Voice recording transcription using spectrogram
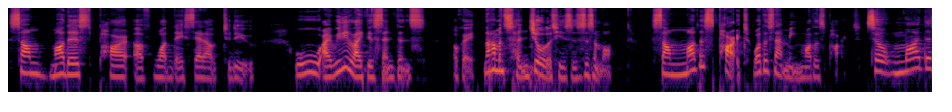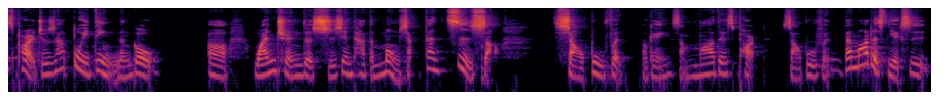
some modest part of what they set out to do. Ooh, I really like this sentence. OK，那他们成就的其实是什么 some modest part. What does that mean? Modest part. So modest part 就是他不一定能够呃完全的实现他的梦想，但至少小部分。OK，some、okay? modest part 少部分，但 modest 也是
